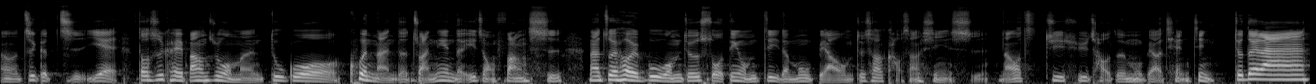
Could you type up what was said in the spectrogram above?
嗯，这个职业都是可以帮助我们度过困难的转念的一种方式。那最后一步，我们就是锁定我们自己的目标，我们就是要考上心理师，然后继续朝着目标前进，就对啦。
